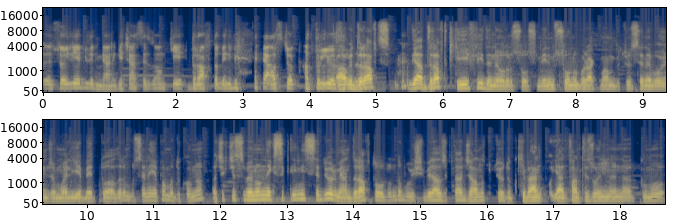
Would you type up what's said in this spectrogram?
e, söyleyebilirim yani. Geçen sezonki draftta beni bir az çok hatırlıyorsunuz. Abi draft ya draft keyifliydi ne olursa olsun. Benim sonu bırakmam bütün sene boyunca Mali'ye beddualarım. Bu sene yapamadık onu. Açıkçası ben onun eksikliğini hissediyorum. Yani draft olduğunda bu işi birazcık daha canlı tutuyorduk. Ki ben yani fantezi oyunlarına kumu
